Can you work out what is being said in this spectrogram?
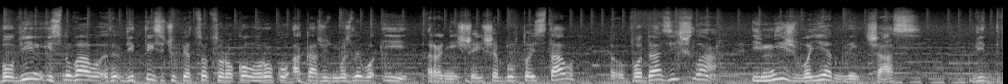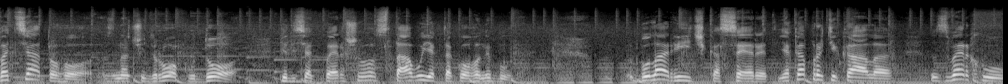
бо він існував від 1540 року, а кажуть, можливо, і раніше ще був той став. Вода зійшла. І міжвоєнний час від 20-го значить, року до 51-го ставу як такого не буде. Була річка серед, яка протікала зверху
